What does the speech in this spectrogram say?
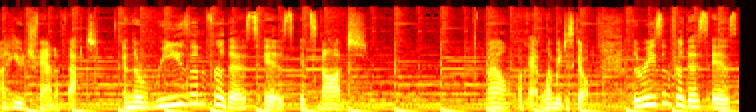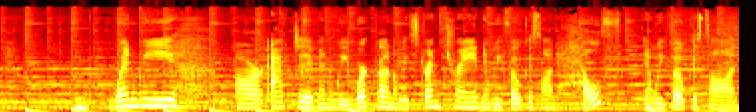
a huge fan of that. And the reason for this is it's not, well, okay, let me just go. The reason for this is when we are active and we work on and we strength train and we focus on health and we focus on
